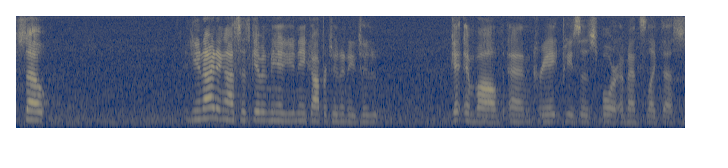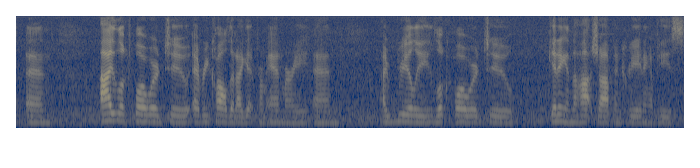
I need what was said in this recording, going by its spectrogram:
So, uniting us has given me a unique opportunity to get involved and create pieces for events like this. And I look forward to every call that I get from Anne Marie, and I really look forward to getting in the hot shop and creating a piece.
